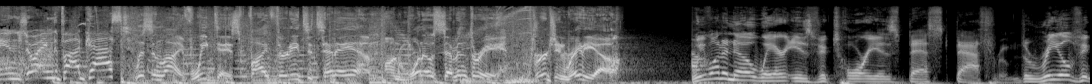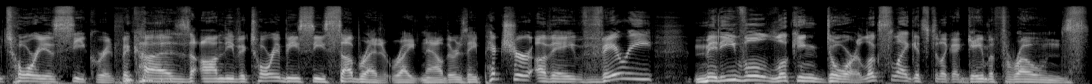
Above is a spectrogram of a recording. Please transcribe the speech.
Enjoying the podcast? Listen live weekdays 5:30 to 10 a.m. on 1073 Virgin Radio. We want to know where is Victoria's best bathroom, the real Victoria's secret, because on the Victoria BC subreddit right now, there's a picture of a very medieval looking door. It looks like it's to like a Game of Thrones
